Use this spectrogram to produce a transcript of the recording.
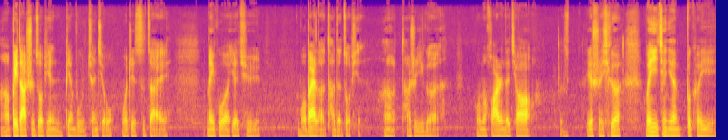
啊，贝大师作品遍布全球，我这次在美国也去。膜拜了他的作品，啊，他是一个我们华人的骄傲，也是一个文艺青年不可以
